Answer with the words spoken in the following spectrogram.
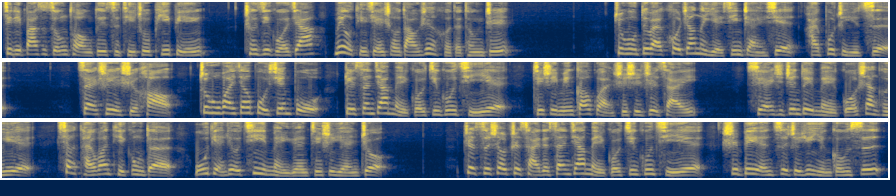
基里巴斯总统对此提出批评，称其国家没有提前收到任何的通知。中共对外扩张的野心展现还不止于此。在十月十号，中共外交部宣布对三家美国军工企业及十一名高管实施制裁，虽然是针对美国上个月向台湾提供的五点六七亿美元军事援助。这次受制裁的三家美国军工企业是边缘自治运营公司、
